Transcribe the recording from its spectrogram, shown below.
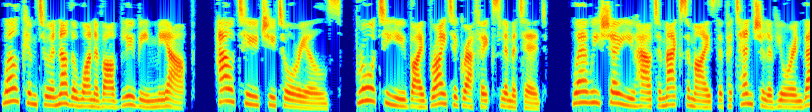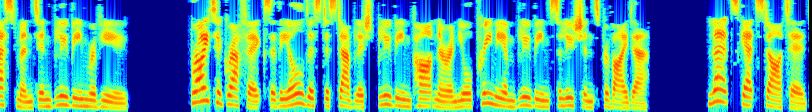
Welcome to another one of our Bluebeam Me Up how-to tutorials. Brought to you by Brighter Graphics Limited, where we show you how to maximize the potential of your investment in Bluebeam Revu. Brighter Graphics are the oldest established Bluebeam partner and your premium Bluebeam solutions provider. Let's get started.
